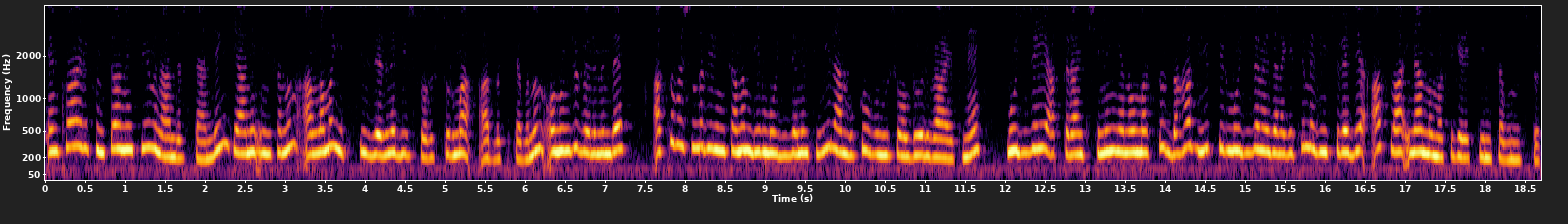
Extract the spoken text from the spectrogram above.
Enquiry Concerning Human Understanding yani insanın anlama yetisi üzerine bir soruşturma adlı kitabının 10. bölümünde aklı başında bir insanın bir mucizenin fiilen vuku bulmuş olduğu rivayetine mucizeyi aktaran kişinin yanılması daha büyük bir mucize meydana getirmediği sürece asla inanmaması gerektiğini savunmuştur.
